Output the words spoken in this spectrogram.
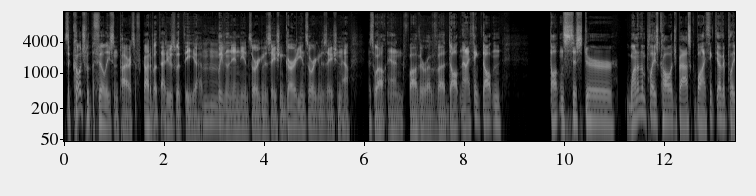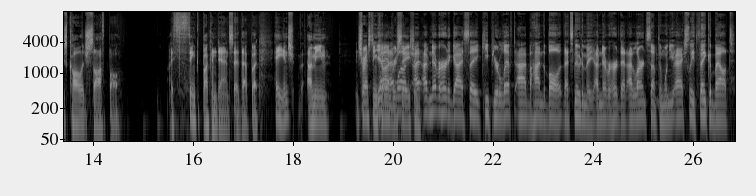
was a coach with the Phillies and Pirates. I forgot about that. He was with the uh, Cleveland Indians organization, Guardians organization now as well, and father of uh, Daulton. And I think Daulton, Daulton's sister, one of them plays college basketball. I think the other plays college softball. I think Buck and Dan said that. But hey, int- I mean, interesting Yeah, yeah, well, conversation. I, I've never heard a guy say, keep your left eye behind the ball. That's new to me. I've never heard that. I learned something. When you actually think about,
